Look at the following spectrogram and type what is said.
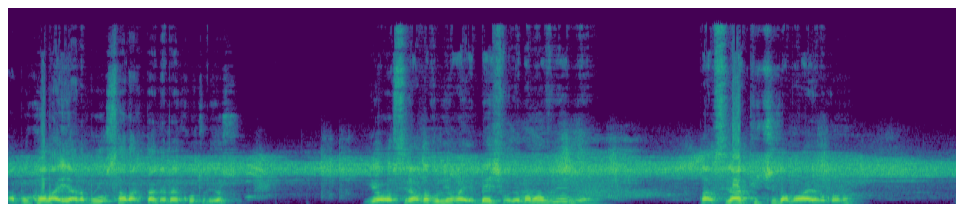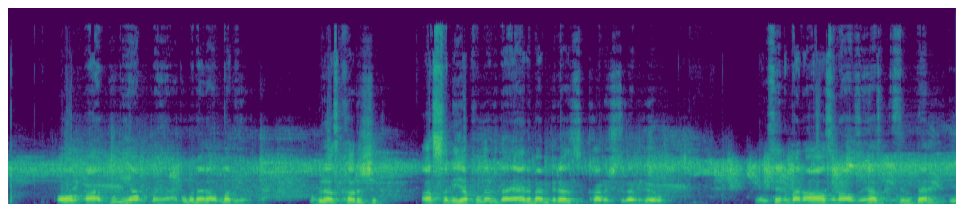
ya. Bu kolay yani bu salaktan hemen kurtuluyoruz. Yo silahla vuruyorum ama 5 vuruyorum ama vuruyorum yani. Tamam silah güçsüz ama ayrı bir konu. Hop abi bunu yapma ya. Bunu ben anlamıyorum. ya. Bu biraz karışık. Aslında yapılır da yani ben biraz karıştırabiliyorum. Yani senin ben ağzın ağzına yaz. Bizim ben e,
